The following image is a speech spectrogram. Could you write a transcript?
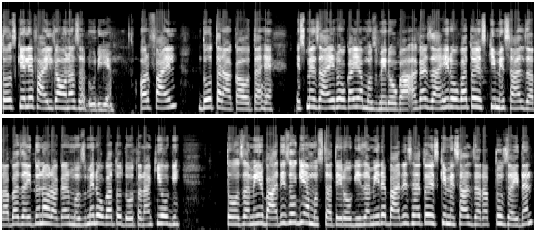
तो उसके लिए फ़ाइल का होना ज़रूरी है। और फ़ाइल दो तरह का होता है। इसमें ज़ाहिर होगा या मुजमिर होगा। अगर ज़ाहिर होगा तो इसकी मिसाल ज़राबा जैदन और अगर मुजमिर होगा तो दो तरह की होगी। तो ज़मीर बारिश होगी या मुस्तिर होगी? ज़मीर बारिश है तो इसकी मिसाल ज़रब तो जैदन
